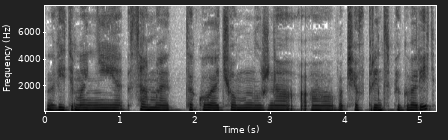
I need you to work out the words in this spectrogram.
видимо, не самое такое, о чем нужно э, вообще в принципе говорить,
